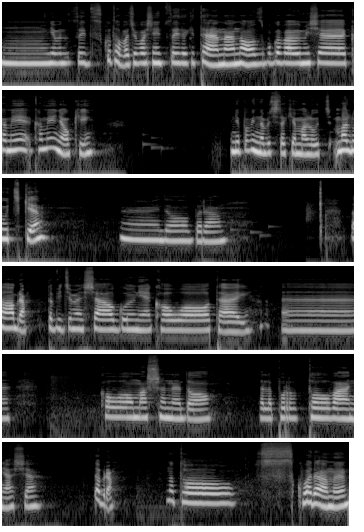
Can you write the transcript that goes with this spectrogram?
mm, nie będę tutaj dyskutować, a właśnie tutaj takie ten, no, zbugowały mi się kamie kamienioki. Nie powinny być takie maluć malućkie. Ej, dobra. Dobra, to widzimy się ogólnie koło tej. E, koło maszyny do teleportowania się. Dobra, no to składamy.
